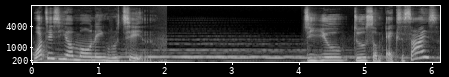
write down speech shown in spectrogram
What is your morning routine? Do you do some exercise?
